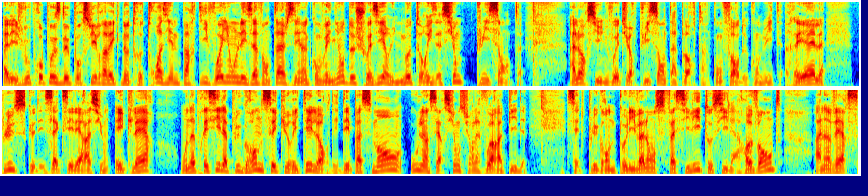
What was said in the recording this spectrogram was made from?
Allez, je vous propose de poursuivre avec notre troisième partie. Voyons les avantages et inconvénients de choisir une motorisation puissante. Alors si une voiture puissante apporte un confort de conduite réel, plus que des accélérations éclairs, on apprécie la plus grande sécurité lors des dépassements ou l'insertion sur la voie rapide. Cette plus grande polyvalence facilite aussi la revente. A l'inverse,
